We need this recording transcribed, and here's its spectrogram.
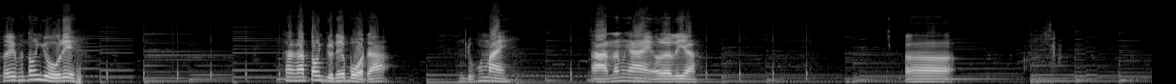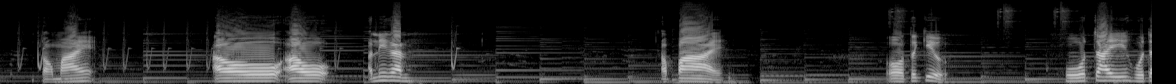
เฮ้ยมันต้องอยู่ดิถ้างั้นต้องอยู่ในโบสถ์อะอยู่ข้างใน อ่านั่นไงออรเลีย เอ่อ ดอกไม้ เอาเอา อันนี้กัน เอาไปโอ้ตะกิ้วหัวใจหัวใจ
